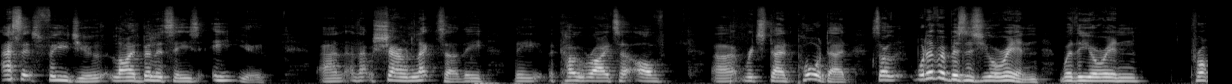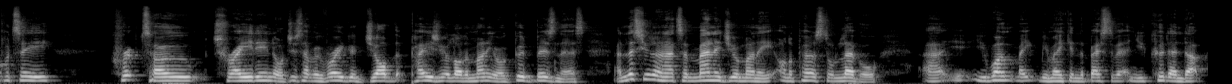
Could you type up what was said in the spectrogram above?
assets feed you, liabilities eat you. And, and that was Sharon Lechter, the, the, the co-writer of uh, Rich Dad, Poor Dad. So whatever business you're in, whether you're in property, crypto trading or just have a very good job that pays you a lot of money or a good business, unless you learn how to manage your money on a personal level, uh, you, you, won't make, be making the best of it and you could end up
